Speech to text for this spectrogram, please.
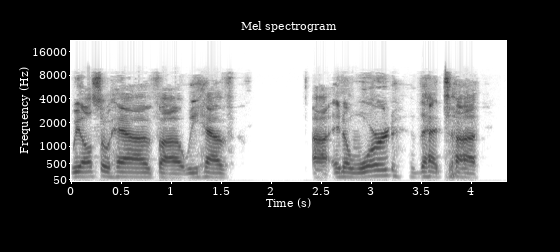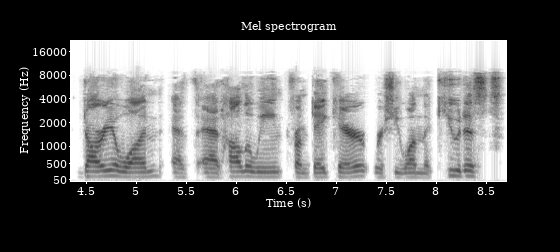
we also have uh, we have uh, an award that uh, Daria won at at Halloween from daycare, where she won the cutest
